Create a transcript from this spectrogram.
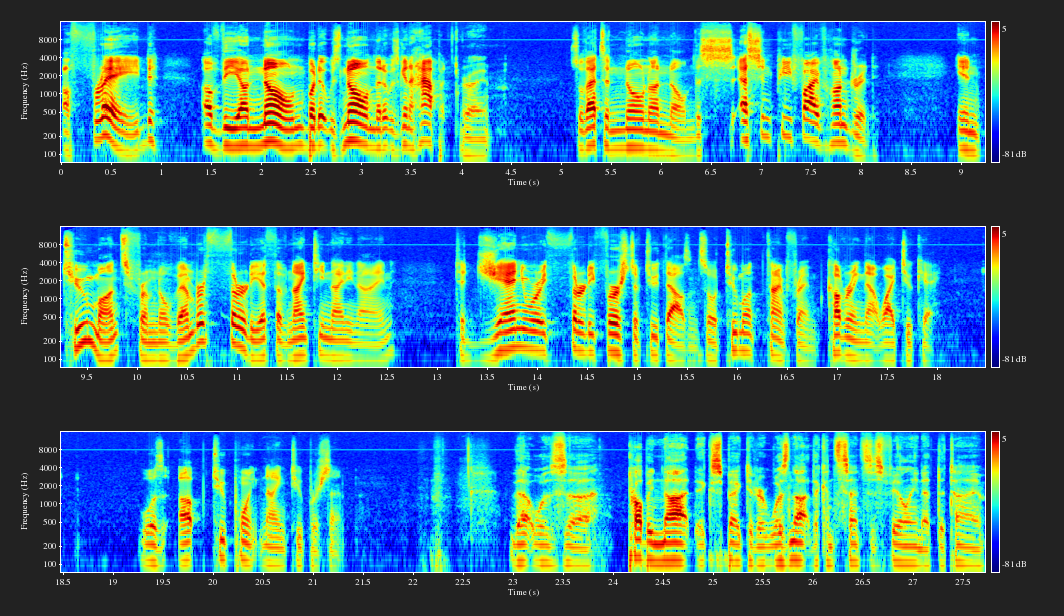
afraid of the unknown, but it was known that it was going to happen. right. So that's a known unknown. The S&P 500 in 2 months from November 30th of 1999 to January 31st of 2000. So a 2-month time frame covering that Y2K was up 2.92%. That was uh, probably not expected or was not the consensus feeling at the time.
